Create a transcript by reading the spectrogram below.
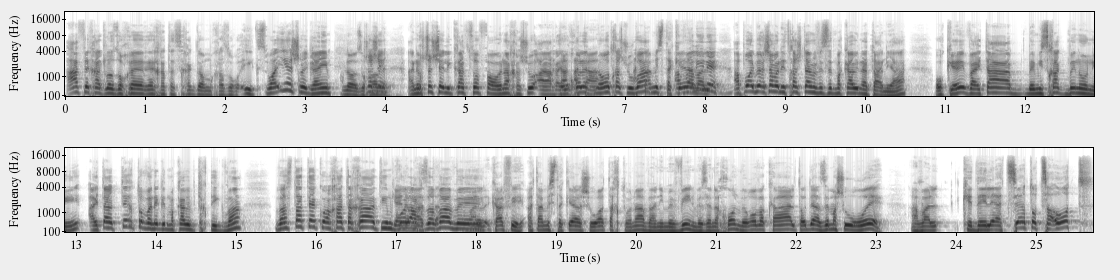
אף אחד לא זוכר איך אתה שיחקת במחזור X, Y, יש רגעים. לא, אני חושב זוכרים. ש- אני חושב שלקראת סוף העונה חשוב, היכולת אתה- מאוד חשובה, אתה מסתכל, אבל אבל- הנה, הפועל באר שבע ניצחה 2-0 את מכבי נתניה, אוקיי, והייתה במשחק בינוני, הייתה יותר טובה נגד מכבי פתח תקווה, ועשתה תיקו אחת אחת עם כן, כל האכזבה ו... אבל קלפי, אתה מסתכל על שורה תחתונה ואני מבין וזה נכון ורוב הקהל, אתה יודע, זה מה שהוא רואה, אבל כדי לייצר תוצאות,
